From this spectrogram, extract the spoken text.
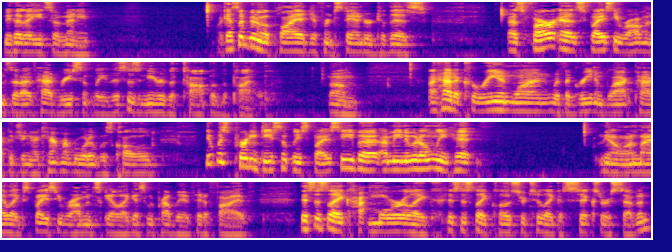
because I eat so many. I guess I'm going to apply a different standard to this. As far as spicy ramens that I've had recently, this is near the top of the pile. Um, I had a Korean one with a green and black packaging. I can't remember what it was called. It was pretty decently spicy, but I mean, it would only hit, you know, on my like spicy ramen scale, I guess would probably have hit a five. This is like more like, this is like closer to like a six or a seven.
